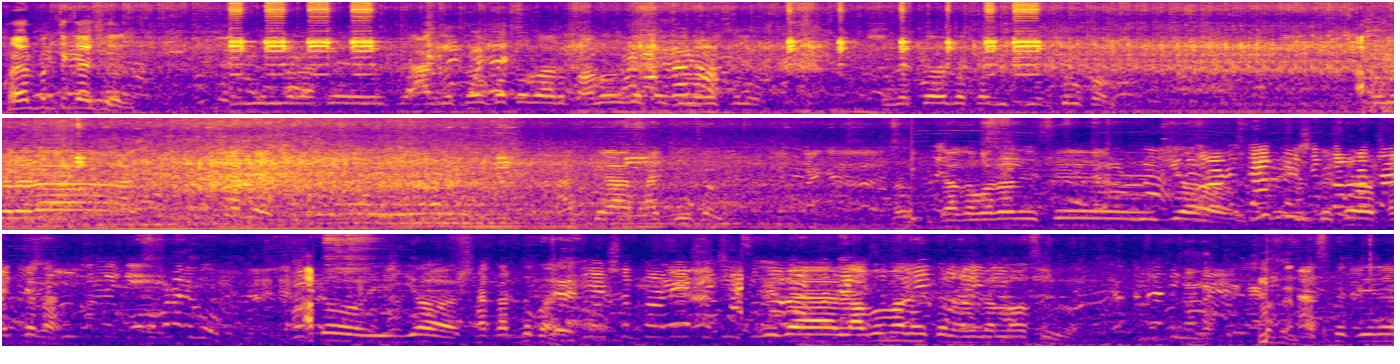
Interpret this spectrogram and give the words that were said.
খয়েরপুর থেকে আছেন আগে তো কতবার ভালো তো কম ক্যামেরাটা আগে আছে আজকে আর ষাট দিন চলে টাকা ভাড়া নিয়েছে ষাট টাকা শাখার দোকান এবার লাভবান হইতো না এবার লস হইব। আজকের দিনে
